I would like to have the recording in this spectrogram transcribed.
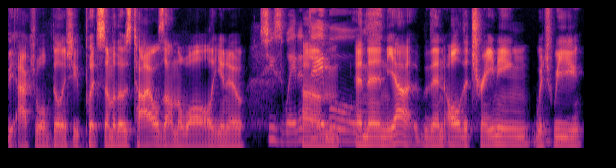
the actual building. She'd put some of those tiles on the wall you know? She's waited um, tables. and then yeah then all the training which we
